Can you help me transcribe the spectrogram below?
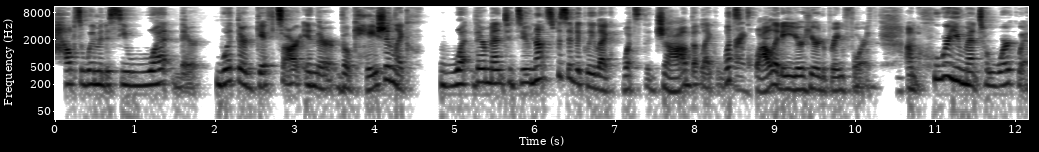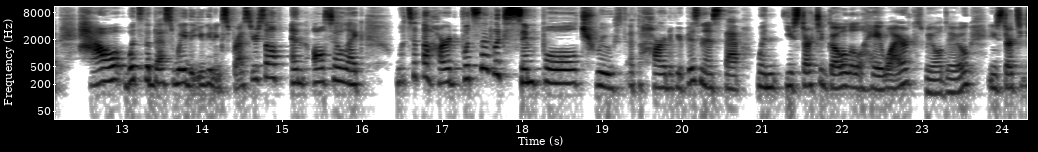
helps women to see what their what their gifts are in their vocation like what they're meant to do not specifically like what's the job but like what's right. quality you're here to bring forth um, who are you meant to work with how what's the best way that you can express yourself and also like what's at the heart what's that like simple truth at the heart of your business that when you start to go a little haywire because we all do and you start to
